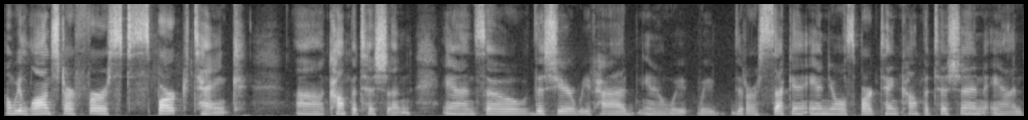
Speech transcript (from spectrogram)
And we launched our first Spark Tank uh, competition. And so this year we've had, you know, we, we did our second annual Spark Tank competition and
